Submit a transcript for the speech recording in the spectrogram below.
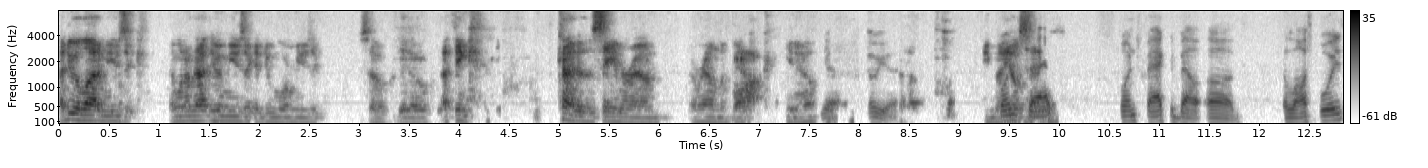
I do a lot of music, and when I'm not doing music, I do more music. So you know, I think kind of the same around around the block, you know. Yeah. Oh yeah. Uh, fun fact, fun fact about uh, the Lost Boys.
